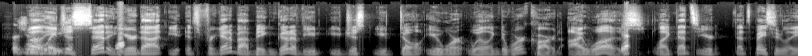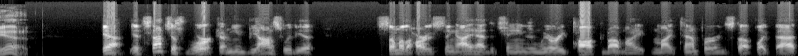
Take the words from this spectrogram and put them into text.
because well, you just said it. You're not. It's forget about being good. Of you you just you don't you weren't willing to work hard. I was yeah. like that's your that's basically it. Yeah, it's not just work. I mean, be honest with you, some of the hardest thing I had to change, and we already talked about my my temper and stuff like that.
